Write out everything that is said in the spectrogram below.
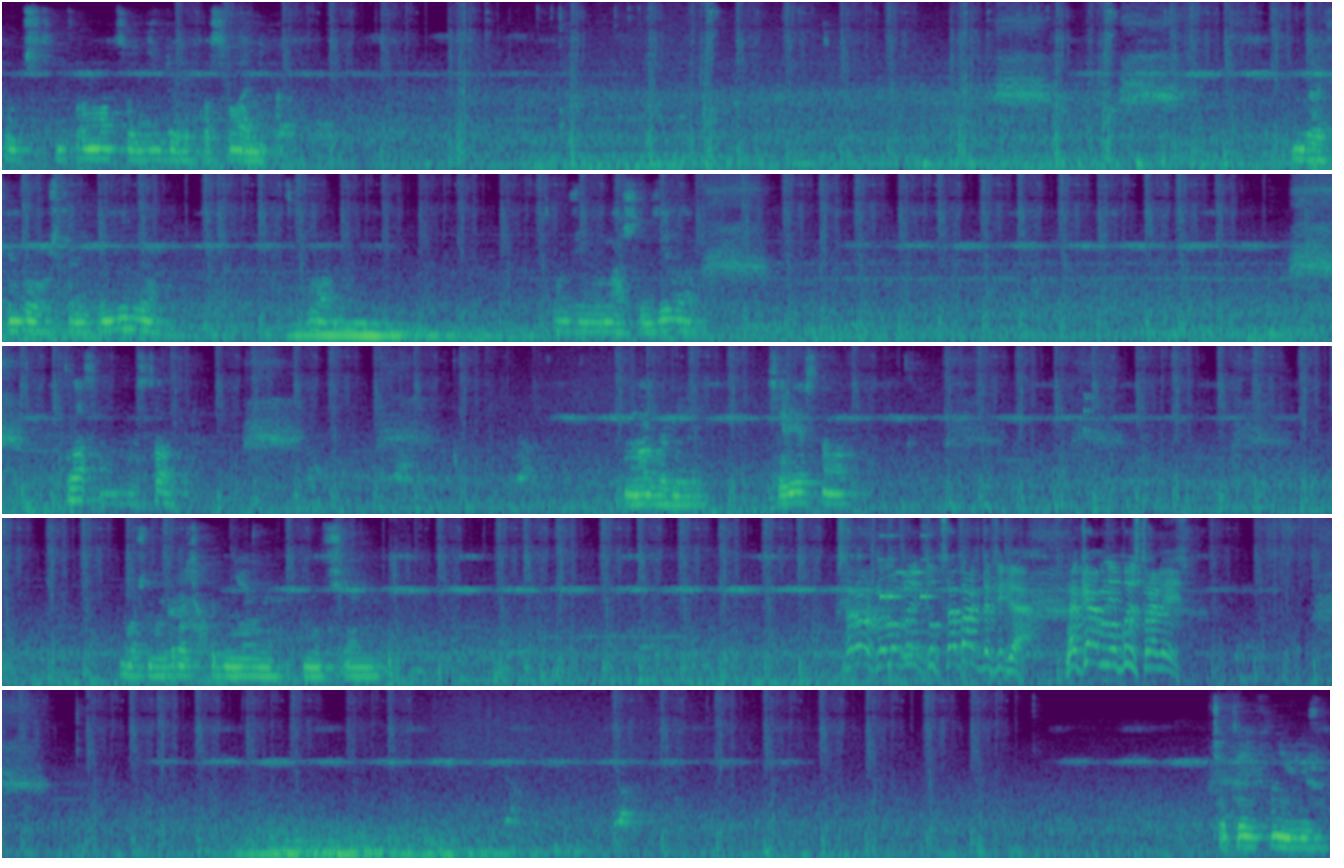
Получить информацию о диггере посланника. Да, фигово, что не погибло. Ладно. Это уже не наше дело. Классно, сталкер. Много мне интересного. Можно играть хоть днями, ночами. Осторожно, мужик, тут собак дофига! На камни быстро лезь! Что-то их не вижу.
